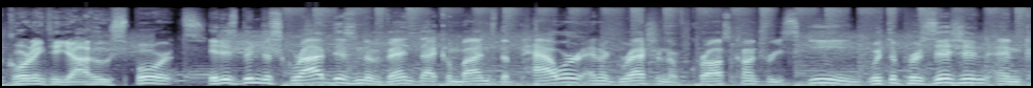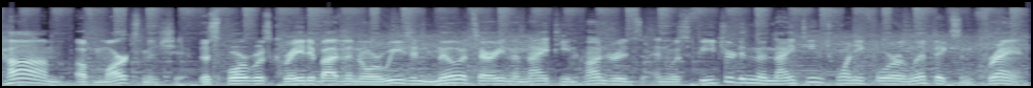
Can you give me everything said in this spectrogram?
according to Yahoo Sports, it has been described as an event that combines the power and aggression of cross country skiing with the precision and calm of marksmanship. The sport was created by the Norwegian military in the 1900s and was featured in the 1924 Olympics in France.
